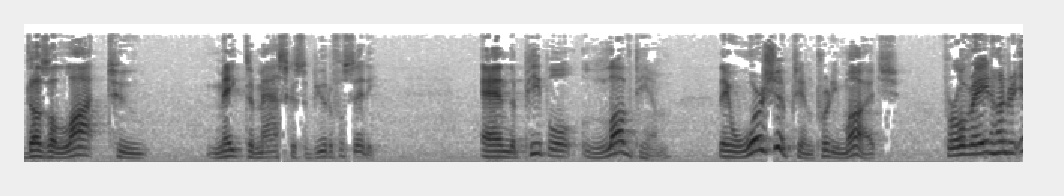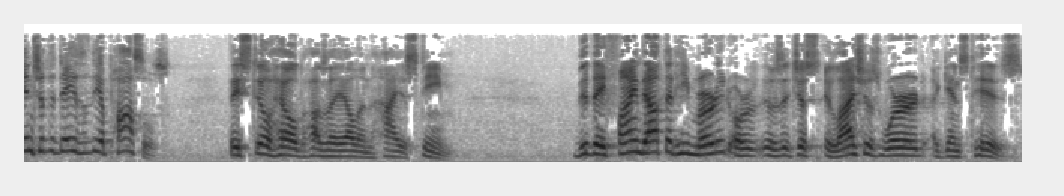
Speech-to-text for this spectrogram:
does a lot to make Damascus a beautiful city. And the people loved him. They worshiped him pretty much for over 800 into the days of the apostles. They still held Hazael in high esteem. Did they find out that he murdered, or was it just Elisha's word against his?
